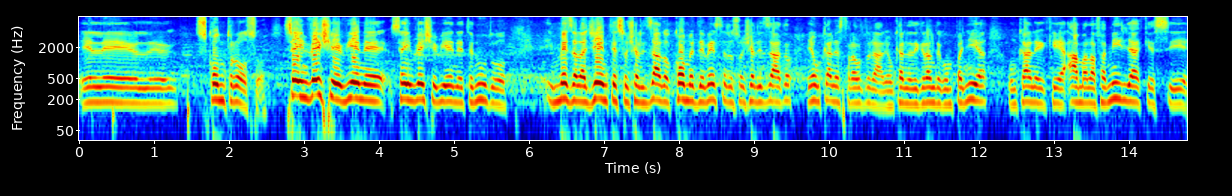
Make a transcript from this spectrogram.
eh, scontroso. Se invece viene, se invece viene tenuto in mezzo alla gente, socializzato come deve essere socializzato, è un cane straordinario, un cane di grande compagnia, un cane che ama la famiglia, che si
